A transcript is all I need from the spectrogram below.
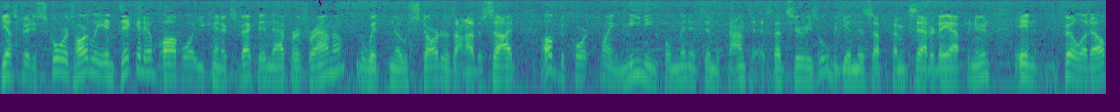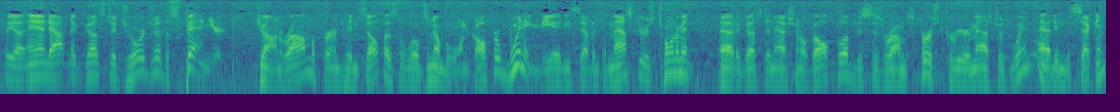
Yesterday's score is hardly indicative of what you can expect in that first round, though, with no starters on either side of the court playing meaningful minutes in the contest. That series will begin this upcoming Saturday afternoon in Philadelphia and out in Augusta, Georgia. The Spaniard Jon Rahm affirmed himself as the world's number one golfer, winning the 87th Masters tournament at Augusta National Golf Club. This is Rahm's first career Masters win, adding the second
